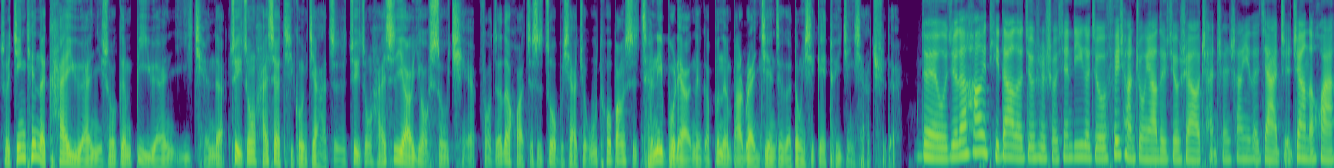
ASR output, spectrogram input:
所以今天的开源，你说跟闭源以前的，最终还是要提供价值，最终还是要要有收钱，否则的话这是做不下去。乌托邦是成立不了，那个不能把软件这个东西给推进下去的。对，我觉得浩毅提到的就是，首先第一个就非常重要的就是要产生商业的价值。这样的话，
